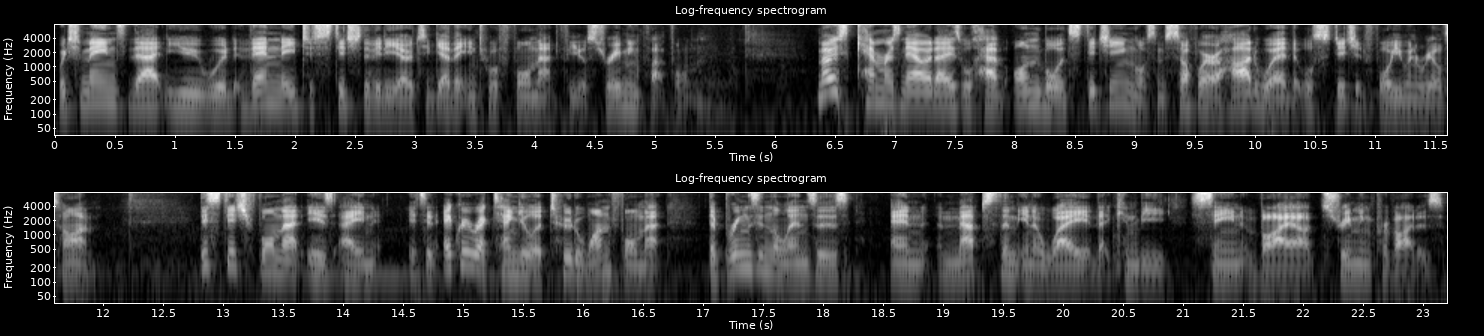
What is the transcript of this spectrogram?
which means that you would then need to stitch the video together into a format for your streaming platform. Most cameras nowadays will have onboard stitching or some software or hardware that will stitch it for you in real time. This stitch format is an it's an equirectangular 2 to 1 format that brings in the lenses and maps them in a way that can be seen via streaming providers.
